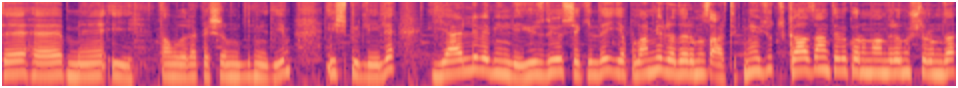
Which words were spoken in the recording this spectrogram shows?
DHMI tam olarak aşırımını bilmediğim işbirliğiyle yerli ve milli %100 şekilde yapılan bir radarımız artık mevcut. Gaziantep'e konumlandırılmış durumda.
